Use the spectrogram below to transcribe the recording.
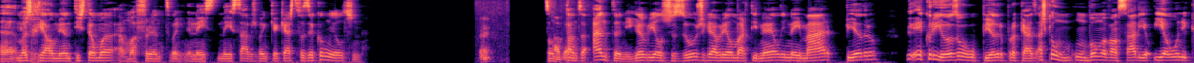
Uh, mas realmente isto é uma, é uma frente, bem, nem, nem sabes bem o que é que has de fazer com eles. É. São ah, tantos Anthony, Gabriel Jesus, Gabriel Martinelli, Neymar, Pedro. É curioso o Pedro, por acaso. Acho que é um, um bom avançado e, e é o único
